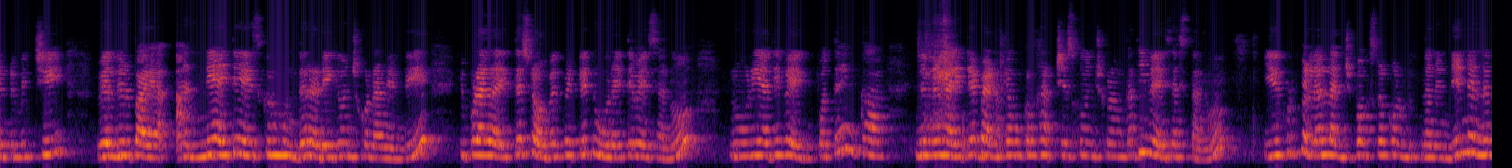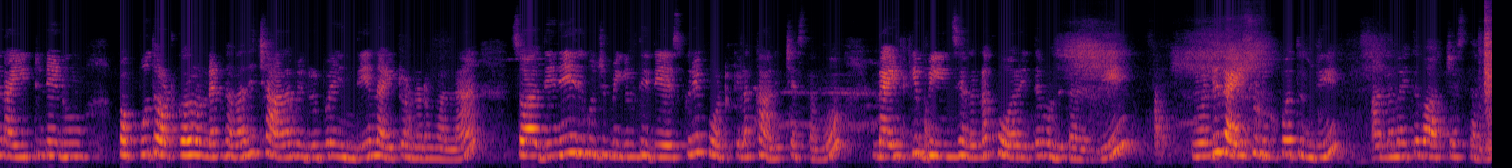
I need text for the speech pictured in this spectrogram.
ఎండుమిర్చి వెల్లుల్లిపాయ అన్నీ అయితే వేసుకుని ముందే రెడీగా ఉంచుకున్నానండి. ఇప్పుడు అది అయితే స్టవ్ మీద పెట్టి నూనె అయితే వేసాను నూనె అది వేగిపోతే ఇంకా నిన్న నైటే బెండకాయ ముక్కలు కట్ చేసుకుని ఉంచుకున్నాను కదా ఇవి వేసేస్తాను. ఇది ఇప్పుడు పిల్లలు లంచ్ బాక్స్లో వండుతున్నానండి నిన్న నైట్ నేను పప్పు తోటకూర వండాను కదా అది చాలా మిగిలిపోయింది నైట్ వండడం వల్ల. సో అదిని ఇది కొంచెం మిగిలితే ఇది వేసుకుని పూటకి ఇలా కానిచ్చేస్తాము. నైట్కి బీన్స్ ఏమన్నా కూర అయితే వండుతానండి వండి రైస్ ఉడికిపోతుంది. అన్నం అయితే వాచ్ చేస్తాను.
